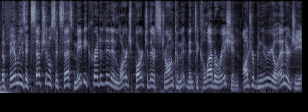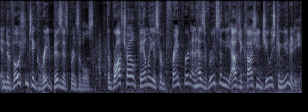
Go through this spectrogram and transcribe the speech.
The family's exceptional success may be credited in large part to their strong commitment to collaboration, entrepreneurial energy, and devotion to great business principles. The Rothschild family is from Frankfurt and has roots in the Ashkenazi Jewish community.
